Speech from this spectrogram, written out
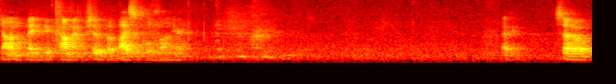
Comment, we should have put bicycles on here. Okay, so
